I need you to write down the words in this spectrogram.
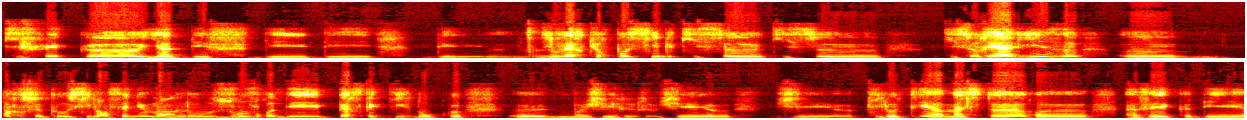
qui fait qu'il y a des, des, ouvertures possibles qui se, qui se, qui se réalisent parce que aussi l'enseignement nous ouvre des perspectives. Donc, moi, j'ai piloté un master avec des,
